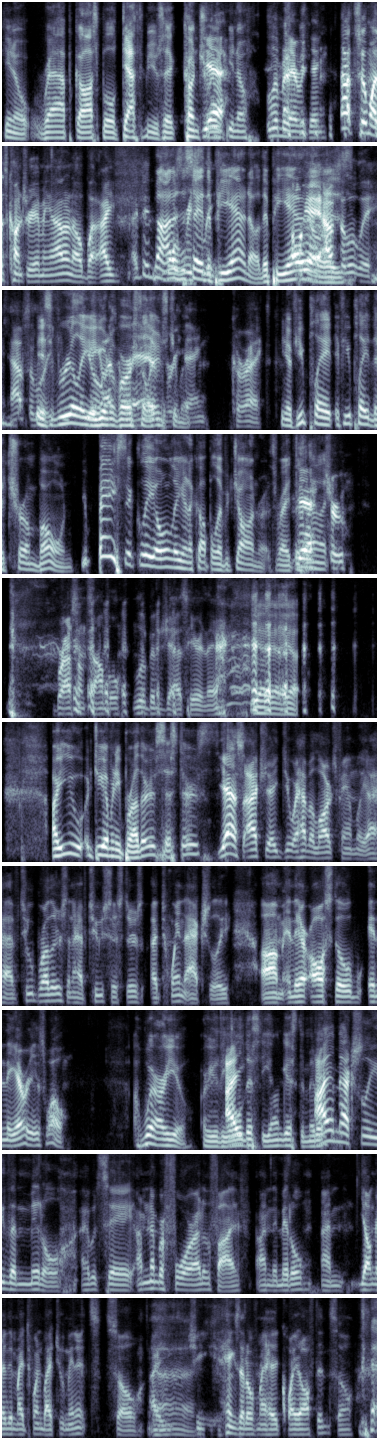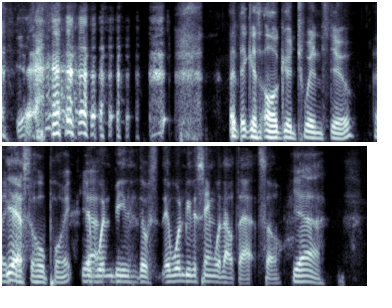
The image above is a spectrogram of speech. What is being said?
you know, rap, gospel, death music, country, Yeah. you know. A little bit of everything. Not so much country. I mean, I don't know, but I I did. No, I was just saying the piano. The piano Oh yeah, is, absolutely, absolutely. is really a universal instrument. Correct. You know, if you played if you played the trombone, you're basically only in a couple of genres, right? There's yeah, not- true. Brass ensemble, a little bit of jazz here and there. yeah, yeah, yeah. Are you do you have any brothers, sisters? Yes, actually, I do. I have a large family. I have two brothers and I have two sisters, a twin actually, um, and they're all still in the area as well. Where are you? Are you the I- oldest, the youngest, the middle? I am actually the middle. I would say I'm number four out of the five. I'm the middle. I'm younger than my twin by two minutes, so I Ah. she hangs that over my head quite often. So yeah, I think it's all good twins do. I think Yes. that's the whole point. Yeah, it wouldn't be the, it wouldn't be the same without that. So yeah.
